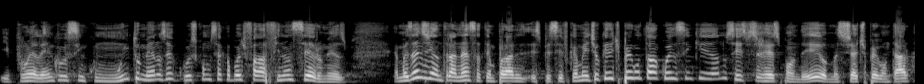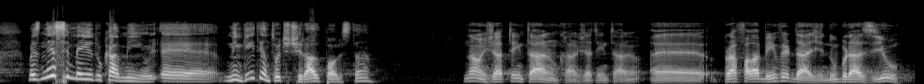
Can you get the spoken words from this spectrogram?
E para um elenco assim, com muito menos recursos, como você acabou de falar, financeiro mesmo. É, mas antes de entrar nessa temporada especificamente, eu queria te perguntar uma coisa assim que eu não sei se você já respondeu, mas se já te perguntaram. Mas nesse meio do caminho, é, ninguém tentou te tirar do Paulistano? Não, já tentaram, cara, já tentaram. É, para falar bem verdade, no Brasil,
